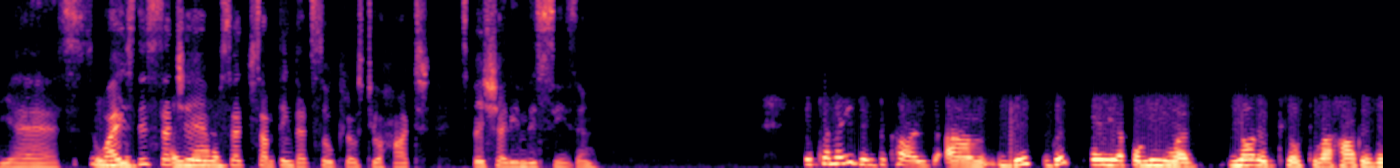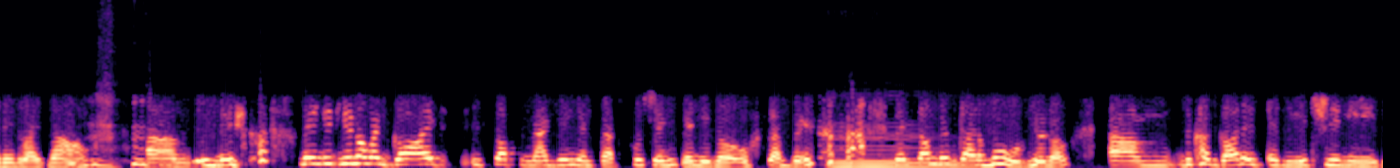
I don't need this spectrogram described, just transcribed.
Yes. Amen. Why is this such Amen. a such something that's so close to your heart, especially in this season? It's amazing because um, this this area for me was not as close to my heart as it is right now. um, then you know when God stops nudging and starts pushing, then you know something. Mm. that something's got to move, you know, um, because God has, has literally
